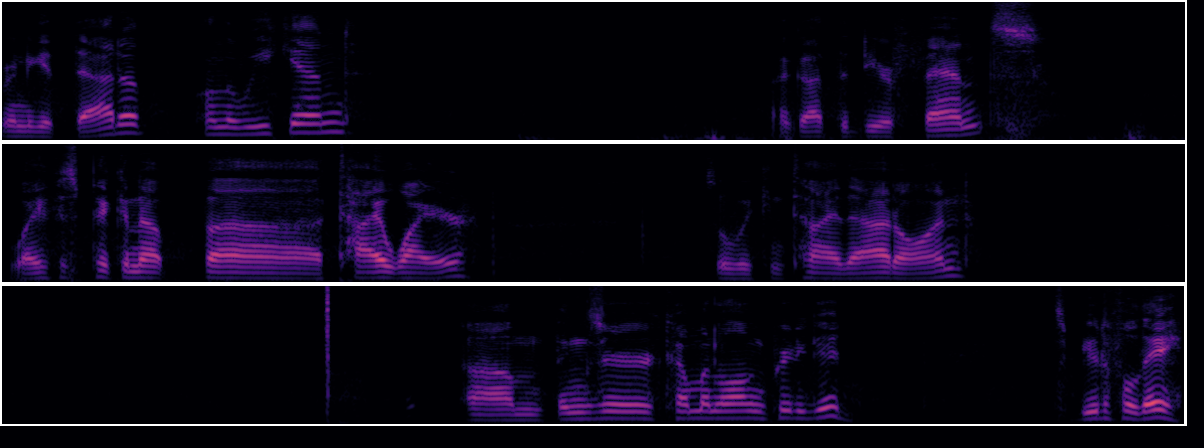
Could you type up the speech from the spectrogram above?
We're to get that up on the weekend. I got the deer fence. Wife is picking up uh, tie wire so we can tie that on. Um, things are coming along pretty good. It's a beautiful day.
